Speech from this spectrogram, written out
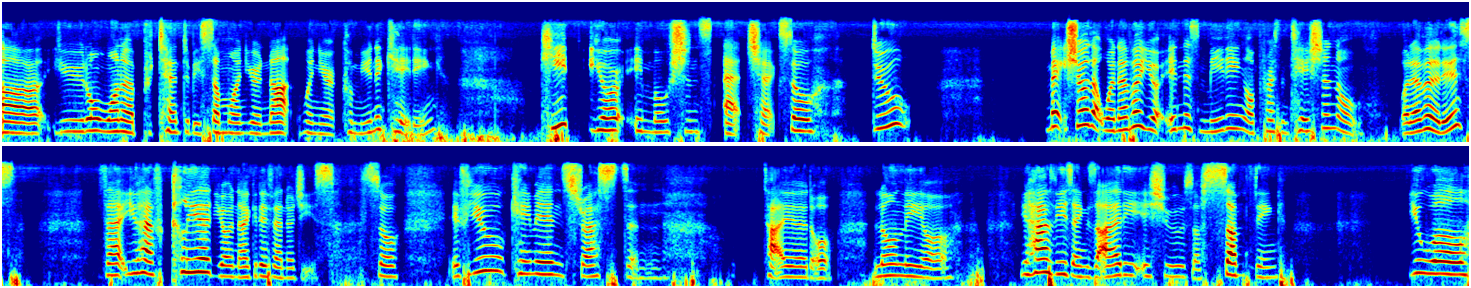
uh, you don't want to pretend to be someone you're not when you're communicating. Keep your emotions at check. So, do make sure that whenever you're in this meeting or presentation or whatever it is, that you have cleared your negative energies. So if you came in stressed and tired or lonely or you have these anxiety issues of something, you will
